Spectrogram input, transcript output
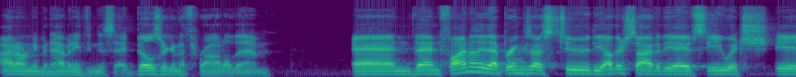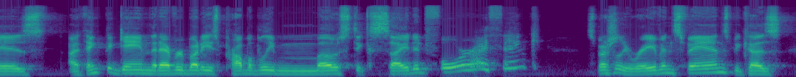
I don't even have anything to say. Bills are going to throttle them. And then finally, that brings us to the other side of the AFC, which is, I think, the game that everybody's probably most excited for, I think, especially Ravens fans, because –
